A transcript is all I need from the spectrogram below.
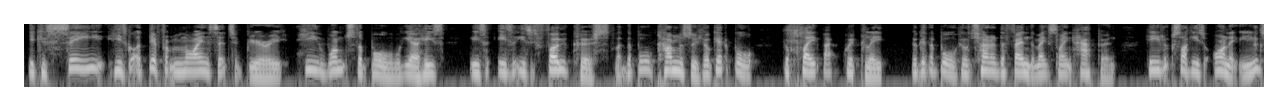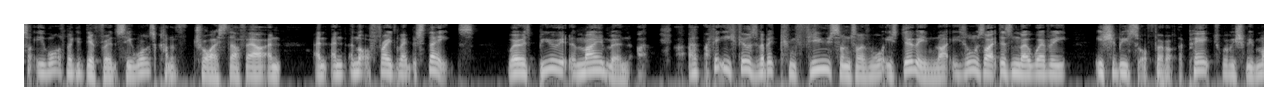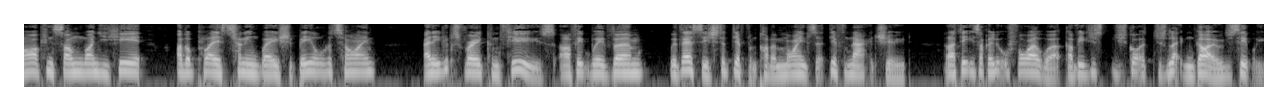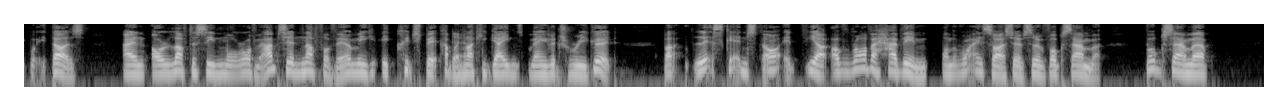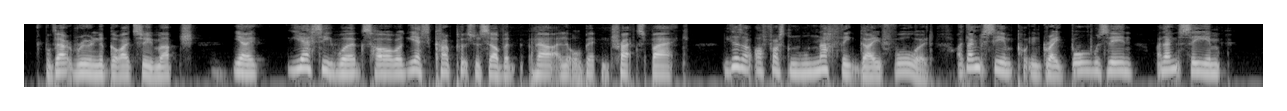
You can see he's got a different mindset to Burey. He wants the ball. You know, he's he's he's, he's focused. Like the ball comes to him, he'll get the ball, he'll play it back quickly. He'll get the ball, he'll turn a defender, make something happen. He looks like he's on it. He looks like he wants to make a difference. He wants to kind of try stuff out and and, and, and not afraid to make mistakes. Whereas Burey at the moment, I, I think he feels a bit confused sometimes what he's doing. Like he's almost like doesn't know whether he, he should be sort of further up the pitch, whether he should be marking someone. You hear other players telling where he should be all the time, and he looks very confused. I think with um with it's just a different kind of mindset, different attitude. And I think he's like a little firework. I you just just got to just let him go, just see what he, what he does. And I'd love to see more of him. I haven't seen enough of him. I mean, it could just be a couple of lucky games where he looks really good. But let's get him started. Yeah, I'd rather have him on the right hand side so instead of Voglsammer. Vog Sammer, without ruining the guy too much, you know, yes, he works hard. Yes, he kind of puts himself about a little bit and tracks back. He doesn't offer us nothing going forward. I don't see him putting great balls in. I don't see him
